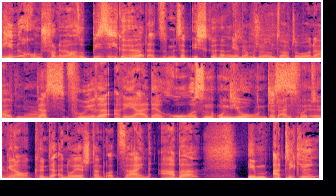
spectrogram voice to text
hinrum schon immer mal so busy gehört, also zumindest habe ich es gehört. Ja, wir haben schon uns auch darüber unterhalten, ja. Das frühere Areal der Rosenunion, das Steinfurt, äh, ja. genau, könnte ein neuer Standort sein, aber im Artikel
